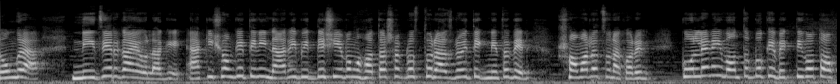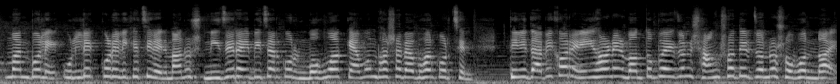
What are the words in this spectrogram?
নোংরা নিজের গায়েও লাগে। একই সঙ্গে তিনি নারী বিদ্বেষী এবং হতাশাগ্রস্ত রাজনৈতিক নেতাদের সমালোচনা করেন। কল্যাণ এই মন্তব্যকে ব্যক্তিগত অপমান বলে উল্লেখ করে লিখেছিলেন, মানুষ নিজেরাই বিচার করুন, মহুয়া কেমন ভাষা ব্যবহার করছেন? তিনি দাবি করেন, এই ধরনের মন্তব্য একজন সাংসদের জন্য শোভন নয়।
